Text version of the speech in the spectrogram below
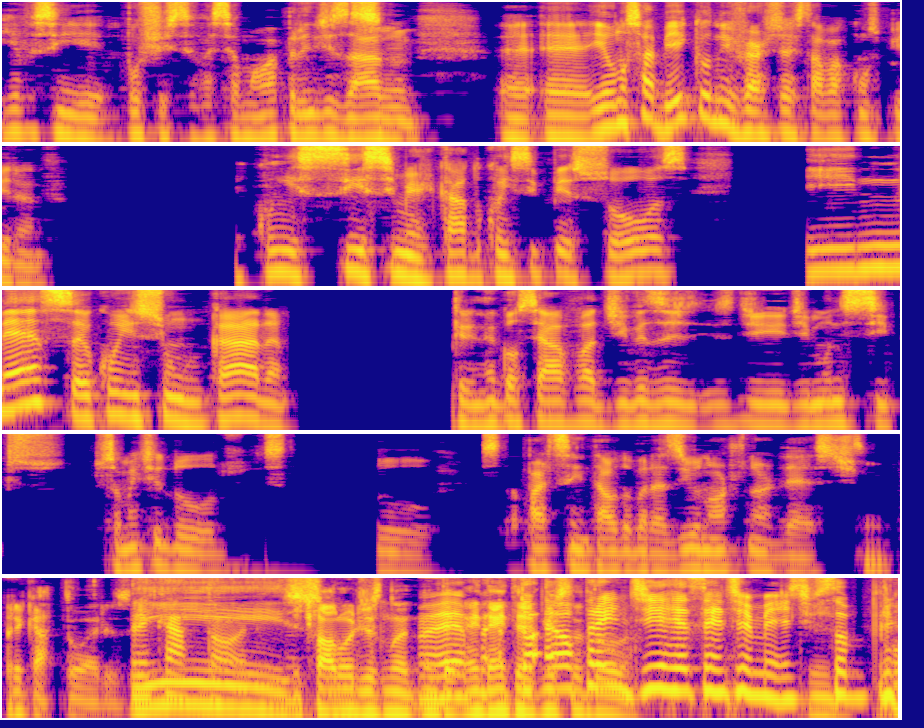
E eu assim, poxa, isso vai ser um aprendizado. É, é, eu não sabia que o universo já estava conspirando. Eu conheci esse mercado, conheci pessoas. E nessa eu conheci um cara que ele negociava dívidas de, de- de municípios, principalmente do, do- da parte central do Brasil, norte e nordeste. Sim, Precatórios. Precatórios. A gente Isso. falou disso na, É, na eu- entrevista eu aprendi recentemente Sim. sobre Pois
